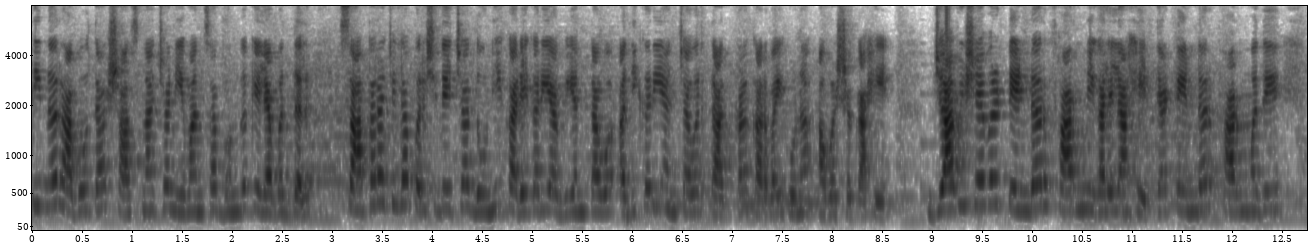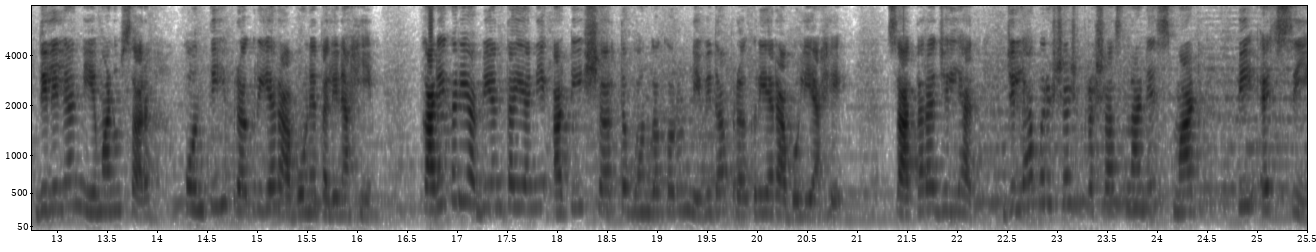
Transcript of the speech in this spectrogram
ती न राबवता शासनाच्या नियमांचा भंग केल्याबद्दल सातारा जिल्हा परिषदेच्या दोन्ही कार्यकारी अभियंता व अधिकारी यांच्यावर तात्काळ कारवाई होणं आवश्यक आहे. ज्या विषयावर टेंडर फॉर्म निघालेला आहे त्या टेंडर फॉर्ममध्ये दिलेल्या नियमानुसार कोणतीही प्रक्रिया राबवण्यात आली नाही. कार्यकारी अभियंता यांनी अटी शर्त भंग करून निविदा प्रक्रिया राबवली आहे. सातारा जिल्ह्यात जिल्हा परिषद प्रशासनाने स्मार्ट पी एच सी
